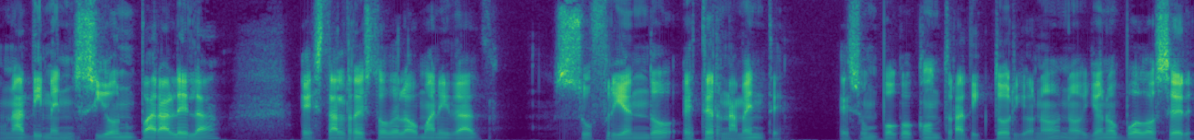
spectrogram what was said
una dimensión paralela está el resto de la humanidad sufriendo eternamente. Es un poco contradictorio, ¿no? ¿no? Yo no puedo ser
